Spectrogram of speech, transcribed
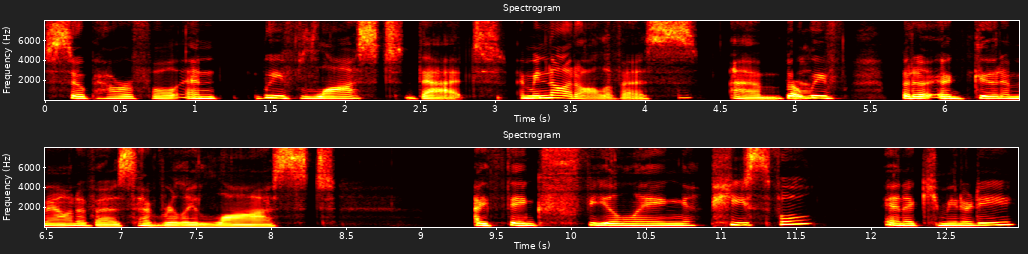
So powerful. And we've lost that. I mean, not all of us, um, but we've, but a, a good amount of us have really lost, I think, feeling peaceful in a community.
